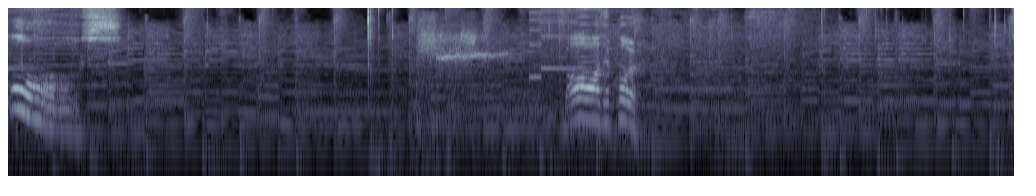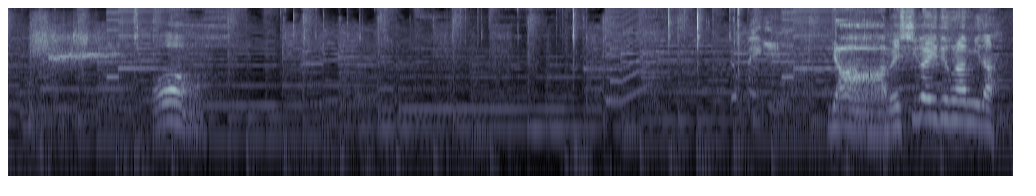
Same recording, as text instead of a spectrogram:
오, 씨. 아, 대펄. 어. 야, 메시가 1등을 합니다.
